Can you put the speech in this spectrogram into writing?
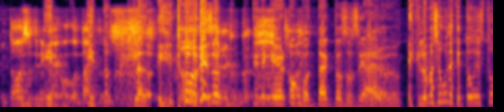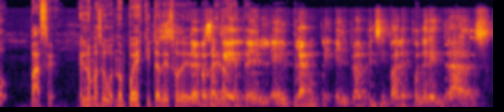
Y todo eso tiene que ver con contactos. to- claro, y todo eso con- tiene que ver con contacto social. Claro. Es que lo más seguro es que todo esto pase. Es lo más seguro. No puedes quitar eso de, Lo que pasa es que gente. el, el plan, el plan principal es poner entradas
